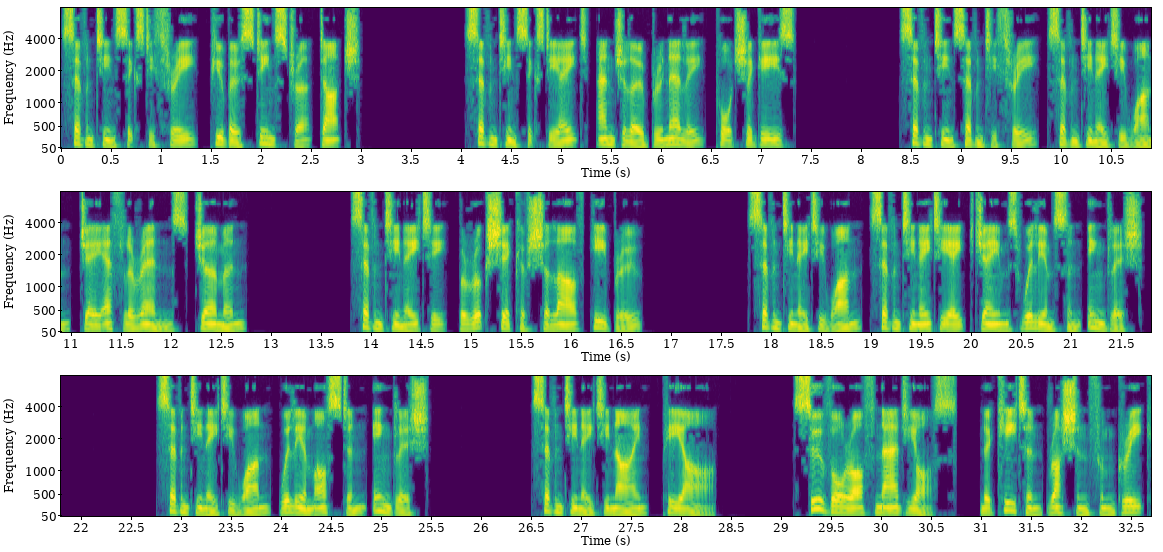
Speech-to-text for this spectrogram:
1763, Pybo Steenstra Dutch. 1768, Angelo Brunelli Portuguese. 1773, 1781, J. F. Lorenz German. 1780, Baruch Schick of Shklov Hebrew 1781, 1788 James Williamson English 1781, William Austin English 1789, P.R. Suvorov Nad Yos. Nikitin Russian from Greek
